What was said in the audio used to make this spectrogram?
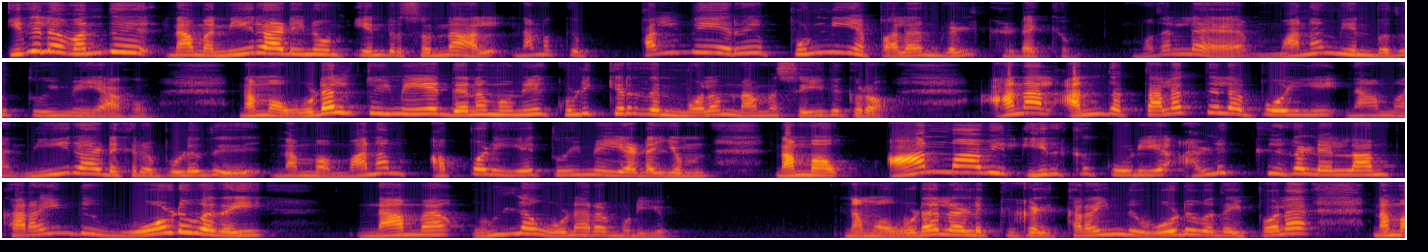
இதில் வந்து நாம் நீராடினோம் என்று சொன்னால் நமக்கு பல்வேறு புண்ணிய பலன்கள் கிடைக்கும். முதல்ல மனம் என்பது தூய்மையாகும். நம்ம உடல் தூய்மையே தினமுமே குளிக்கிறதன் மூலம் நாம் செய்துக்கிறோம். ஆனால் அந்த தளத்தில் போய் நாம் நீராடுகிற பொழுது நம்ம மனம் அப்படியே தூய்மையடையும். நம்ம ஆன்மாவில் இருக்கக்கூடிய அழுக்குகள் எல்லாம் கரைந்து ஓடுவதை நாம் உள்ள உணர முடியும். நம்ம உடல் அழுக்குகள் கரைந்து ஓடுவதைப் போல நம்ம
